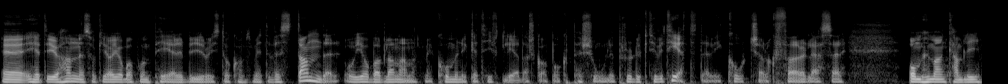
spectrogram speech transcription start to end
eh, heter Johannes och jag jobbar på en PR-byrå i Stockholm som heter Vestander och jobbar bland annat med kommunikativt ledarskap och personlig produktivitet där vi coachar och föreläser om hur man kan bli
